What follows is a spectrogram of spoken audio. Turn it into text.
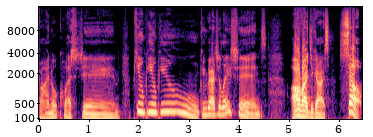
final question. Pew, pew, pew. Congratulations. All right, you guys. So,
